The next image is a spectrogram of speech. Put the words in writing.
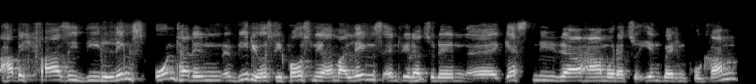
habe ich quasi die Links unter den Videos, die posten ja immer Links, entweder mhm. zu den äh, Gästen, die die da haben, oder zu irgendwelchen Programmen.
